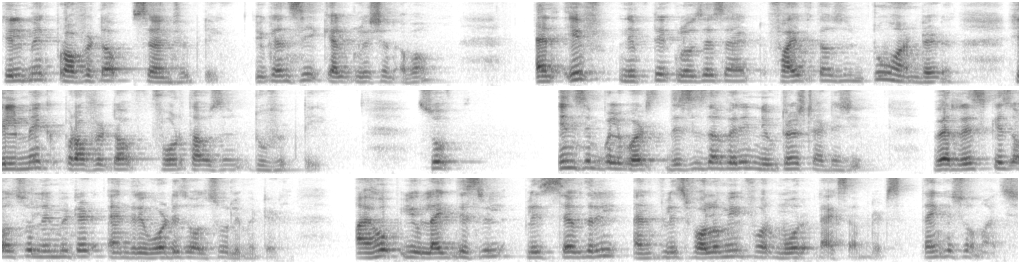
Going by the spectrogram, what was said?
he'll make profit of 750 you can see calculation above. And if nifty closes at 5200 he'll make profit of 4250 so in simple words this is a very neutral strategy where risk is also limited and reward is also limited. I hope you like this reel. Please save the reel and please follow me for more tax updates. Thank you so much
